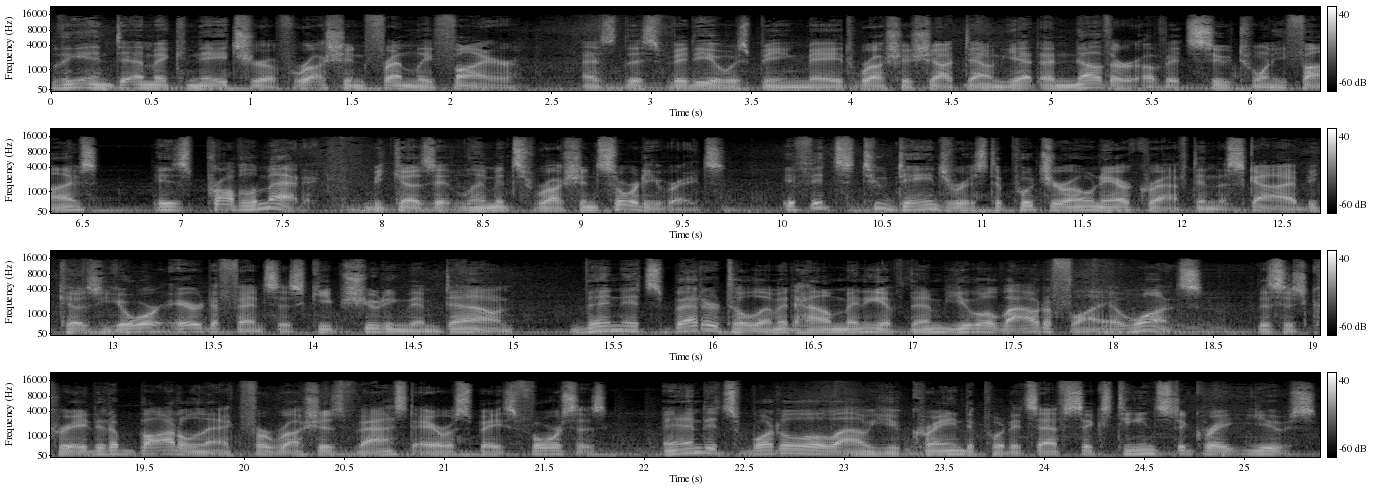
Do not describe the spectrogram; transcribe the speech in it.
The endemic nature of Russian friendly fire. As this video was being made, Russia shot down yet another of its Su 25s is problematic because it limits Russian sortie rates. If it's too dangerous to put your own aircraft in the sky because your air defenses keep shooting them down, then it's better to limit how many of them you allow to fly at once. This has created a bottleneck for Russia's vast aerospace forces, and it's what'll allow Ukraine to put its F 16s to great use.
